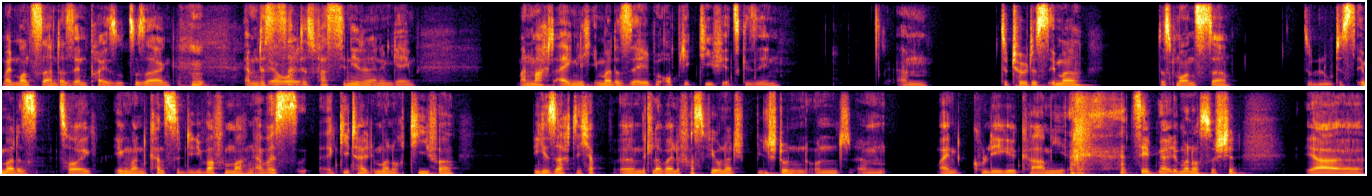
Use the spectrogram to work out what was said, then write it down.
Mein Monster Hunter Senpai sozusagen. ähm, das ist Jawohl. halt das Faszinierende an einem Game. Man macht eigentlich immer dasselbe, objektiv jetzt gesehen. Ähm, du tötest immer das Monster, du lootest immer das Zeug, irgendwann kannst du dir die Waffe machen, aber es äh, geht halt immer noch tiefer. Wie gesagt, ich habe äh, mittlerweile fast 400 Spielstunden und ähm, mein Kollege Kami erzählt mir halt immer noch so Shit. Ja, äh,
